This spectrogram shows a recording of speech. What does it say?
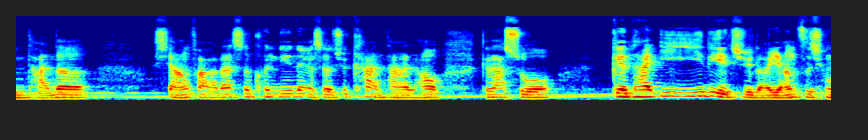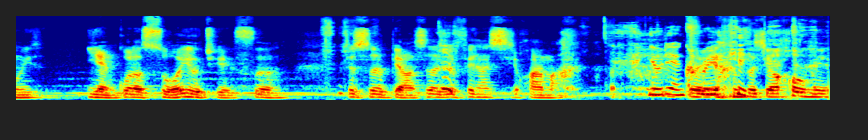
影坛的想法，但是昆汀那个时候去看他，然后跟他说，跟他一一列举了杨紫琼演过的所有角色，就是表示就非常喜欢嘛，有点 对杨紫琼后面。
